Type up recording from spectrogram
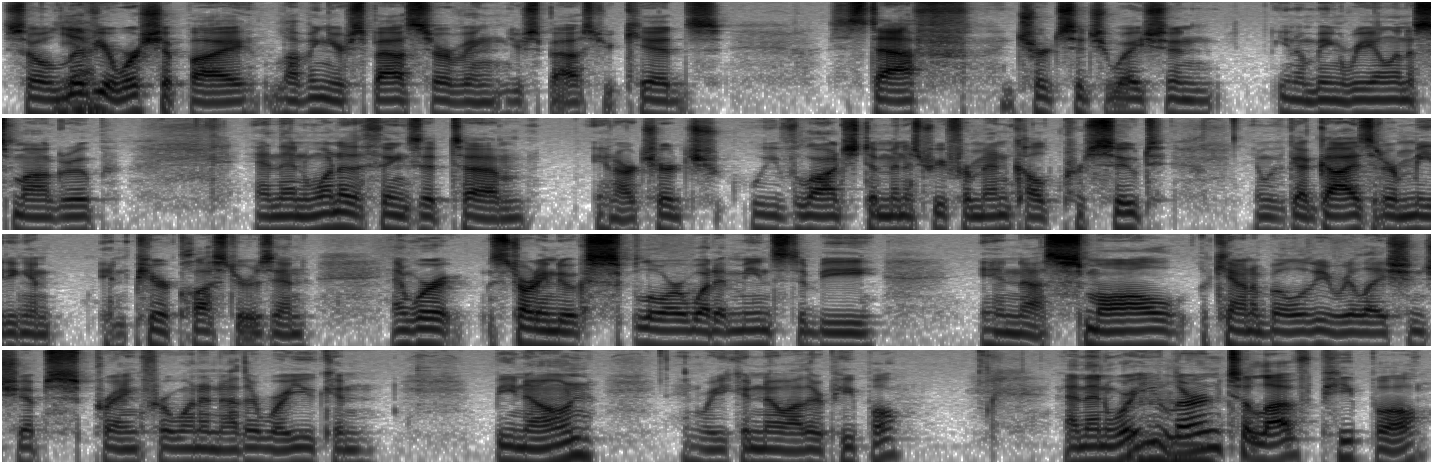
So live Yeah. your worship by loving your spouse, serving your spouse, your kids, staff, church situation. You know, being real in a small group. And then one of the things that um, in our church we've launched a ministry for men called Pursuit, and we've got guys that are meeting in, in peer clusters, and and we're starting to explore what it means to be in uh, small accountability relationships, praying for one another, where you can be known and where you can know other people, and then where you learn to love people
